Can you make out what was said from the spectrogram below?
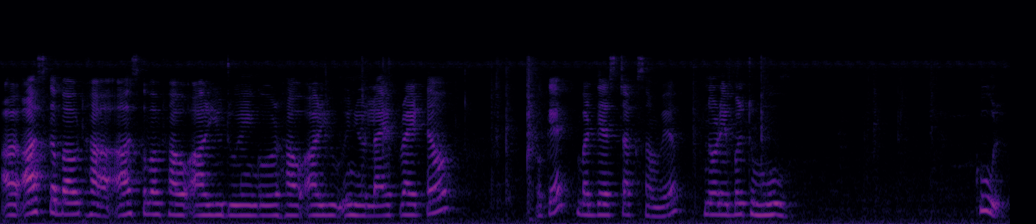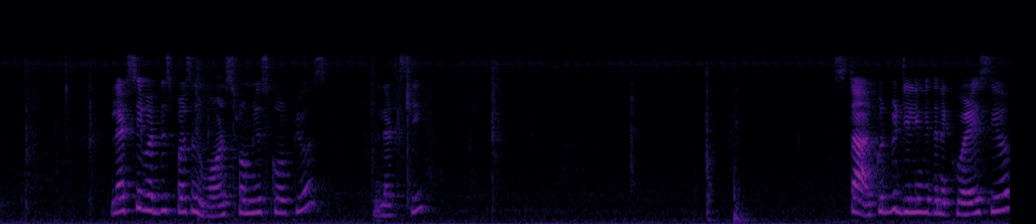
uh, ask about how ask about how are you doing or how are you in your life right now okay? But they're stuck somewhere not able to move. Cool. Let's see what this person wants from you scorpios. Let's see. Star could be dealing with an aquarius here.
